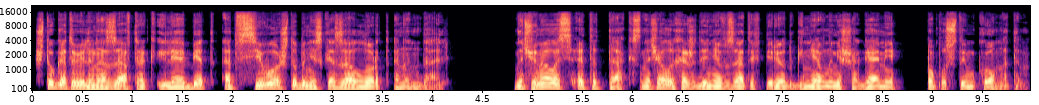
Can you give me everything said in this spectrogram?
что готовили на завтрак или обед, от всего, что бы ни сказал лорд Эннендаль. Начиналось это так, сначала хождение взад и вперед гневными шагами по пустым комнатам.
